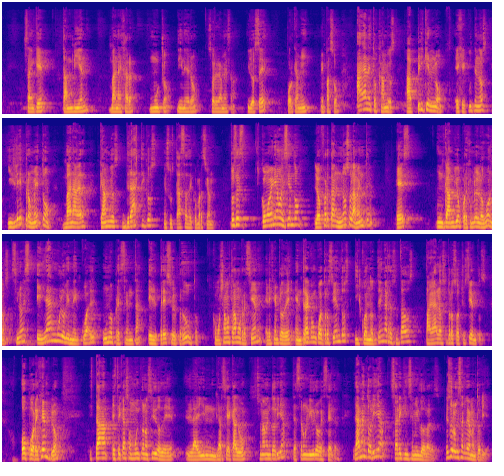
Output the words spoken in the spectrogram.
¿saben qué? También van a dejar mucho dinero sobre la mesa. Y lo sé porque a mí me pasó. Hagan estos cambios, aplíquenlo, ejecútenlos y les prometo van a ver cambios drásticos en sus tasas de conversión. Entonces, como veníamos diciendo, la oferta no solamente es un cambio, por ejemplo, en los bonos, sino es el ángulo en el cual uno presenta el precio del producto. Como ya mostramos recién, el ejemplo de entrar con 400 y cuando tengas resultados, pagar los otros 800. O, por ejemplo, está este caso muy conocido de Laín García Calvo. Es una mentoría de hacer un libro bestseller. La mentoría sale 15 mil dólares. Eso es lo que sale la mentoría.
